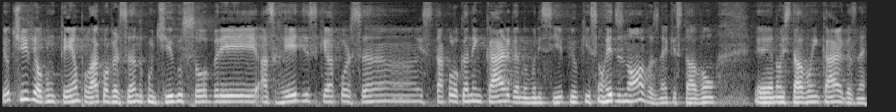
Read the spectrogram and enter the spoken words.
eu tive algum tempo lá conversando contigo sobre as redes que a Corsan está colocando em carga no município, que são redes novas, né, que estavam é, não estavam em cargas, né?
